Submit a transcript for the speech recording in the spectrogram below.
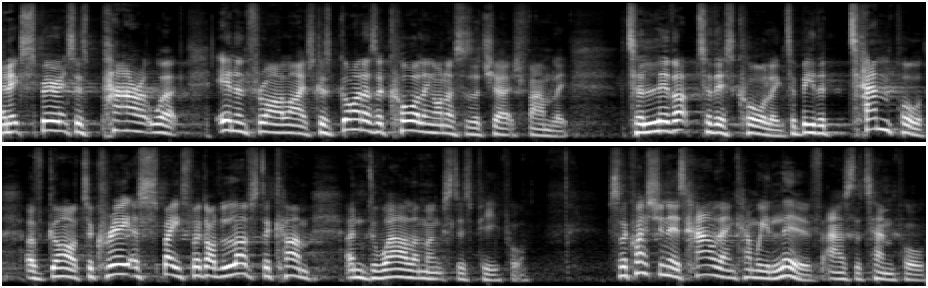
and experience His power at work in and through our lives. Because God has a calling on us as a church family to live up to this calling, to be the temple of God, to create a space where God loves to come and dwell amongst His people. So the question is how then can we live as the temple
